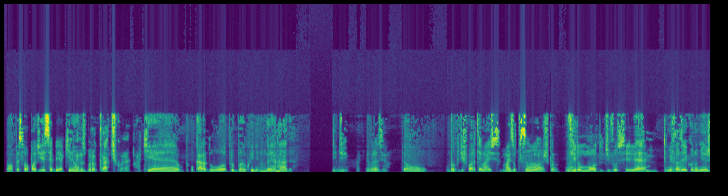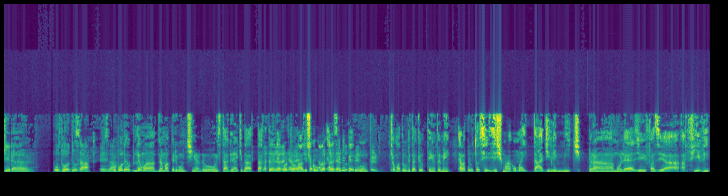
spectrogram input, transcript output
Então a pessoa pode receber. Aqui é não. menos burocrático, né? Aqui é, o, o cara doa pro banco e ele não ganha nada. Entendi. Aqui no Brasil. Então, o banco de fora tem mais, mais opção. Lógico. Então, Vira um modo de você é, também fazer a economia girar o doador. exato, Eu exato. vou ler, ler uma, ler uma perguntinha do Instagram aqui da, da Tânia Bortolado. que Desculpa, ela, ela Tânia, sempre pergunta, que é uma dúvida que eu tenho também. Ela perguntou se existe uma, uma idade limite para mulher de fazer a, a FIV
